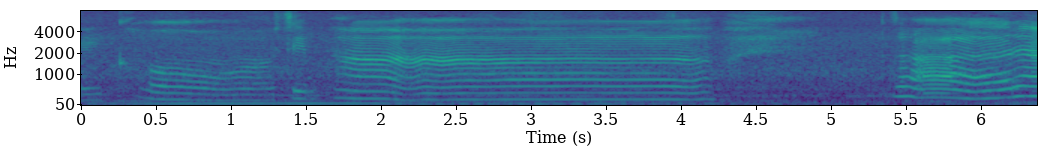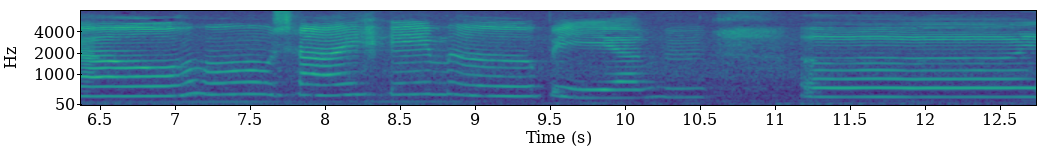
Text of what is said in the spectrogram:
ยข้อสิบห้าถ้าเราใช้มือเปียกเอ่ย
